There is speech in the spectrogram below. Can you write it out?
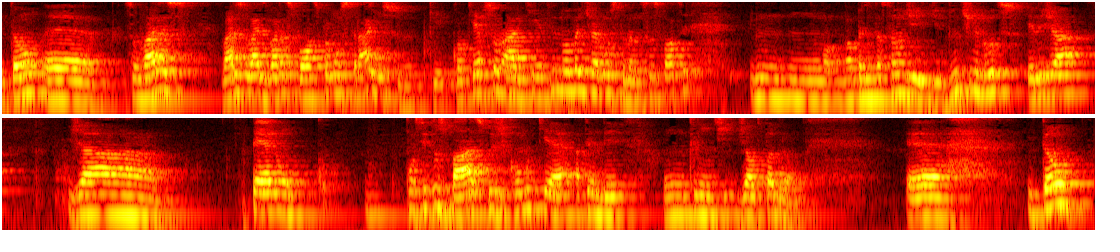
Então, é, são várias, vários slides, várias fotos para mostrar isso, né? porque qualquer funcionário que entre novo, a gente vai mostrando essas fotos em, em uma, uma, apresentação de, de 20 minutos, ele já, já pegam conceitos básicos de como que é atender um cliente de alto padrão. É, então,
